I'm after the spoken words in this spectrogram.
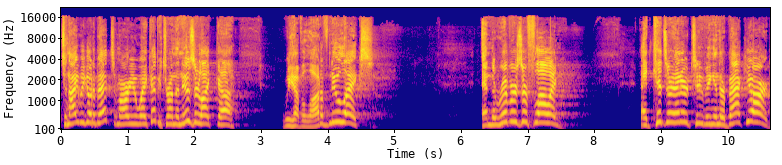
tonight we go to bed, tomorrow you wake up, you turn on the news, they're like, uh, we have a lot of new lakes, and the rivers are flowing, and kids are inner tubing in their backyard.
